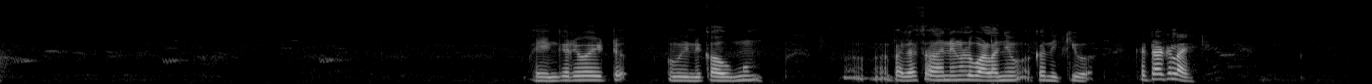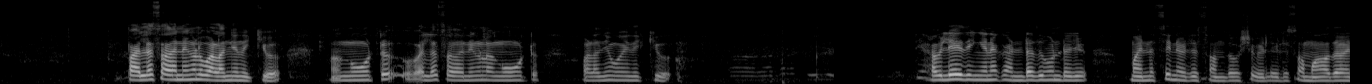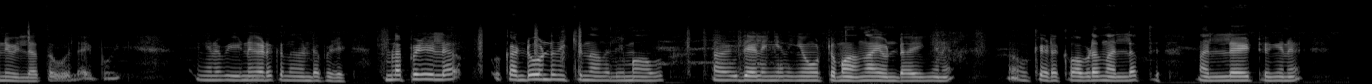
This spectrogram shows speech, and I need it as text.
ഭയങ്കരമായിട്ട് പിന്നെ കവുങ്ങും പല സാധനങ്ങൾ വളഞ്ഞും ഒക്കെ നിൽക്കുക കേട്ടാക്കളെ പല സാധനങ്ങൾ വളഞ്ഞു നിൽക്കുക അങ്ങോട്ട് പല സാധനങ്ങൾ അങ്ങോട്ട് വളഞ്ഞു പോയി നിൽക്കുക രാവിലെ ഇതിങ്ങനെ കണ്ടതുകൊണ്ടൊരു മനസ്സിനൊരു സന്തോഷമില്ല ഒരു സമാധാനവും ഇല്ലാത്ത പോലെ ആയിപ്പോയി. ഇങ്ങനെ വീണ് കിടക്കുന്ന കണ്ടപ്പോഴേ നമ്മളെപ്പോഴും ഇല്ല കണ്ടുകൊണ്ട് നിൽക്കുന്നതാണല്ലോ ഈ മാവ്. ഇതേലിങ്ങനെ ഇങ്ങോട്ട് മാങ്ങായുണ്ടായി ഇങ്ങനെ കിടക്കും അവിടെ നല്ല നല്ലതായിട്ട് ഇങ്ങനെ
